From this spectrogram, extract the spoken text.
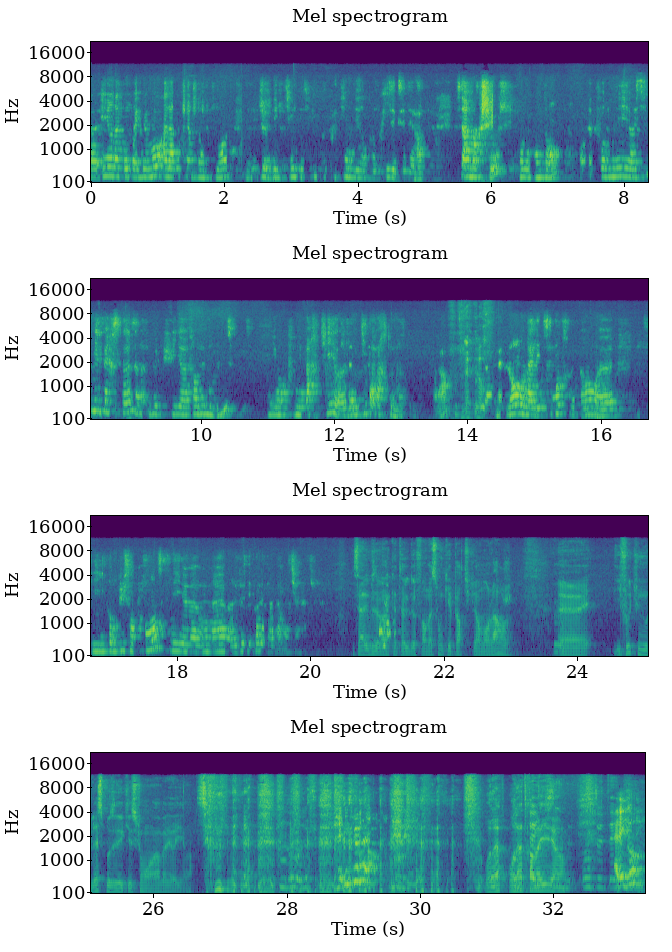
euh, et un accompagnement à la recherche d'emploi, des job dating, des suites recruting des entreprises, etc. Ça a marché, on est content. On a formé euh, 6000 personnes depuis euh, fin 2012 et on est parti euh, d'un petit appartement. Voilà. D'accord. Maintenant, on a des centres dans euh, 10 campus en France et euh, on a euh, deux écoles internationales. C'est vrai que vous avez un catalogue de formation qui est particulièrement large. Euh, il faut que tu nous laisses poser des questions, hein, Valérie. hein. On a, on a travaillé. hein. On te taquine. Allez, go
